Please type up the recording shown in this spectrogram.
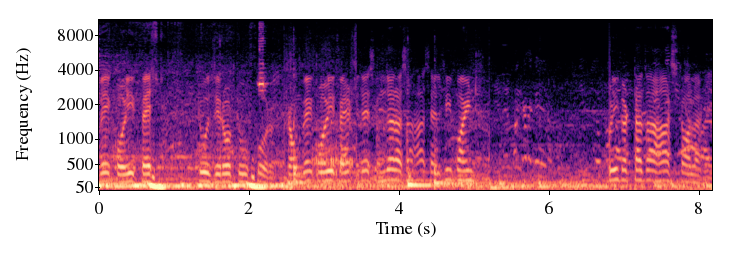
Trombay Koli fest two zero two four. Trombay Koli fest इथे सुंदर असा हा सेल्फी पॉईंट कोळी कट्टाचा हा स्टॉल आहे.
